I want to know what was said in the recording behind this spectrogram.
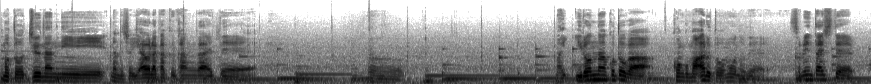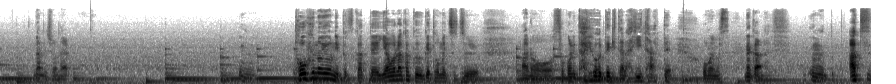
うん、もっと柔軟になんでしょう柔らかく考えてうん。まあいろんなことが今後もあると思うのでそれに対してなんでしょうね。うん。豆腐のようにぶつかって柔らかく受け止めつつあのそこに対応できたらいいなって思います。なんかうん熱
